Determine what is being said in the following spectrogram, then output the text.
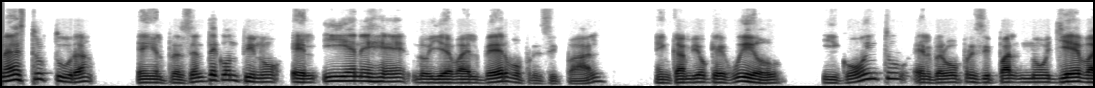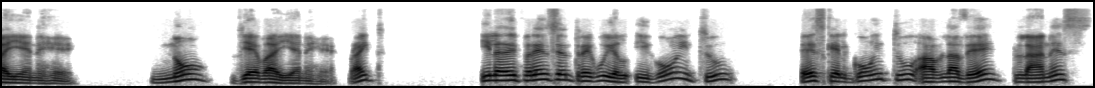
la estructura, en el presente continuo, el ing lo lleva el verbo principal. En cambio que will y going to, el verbo principal no lleva ing. No lleva ing, right? Y la diferencia entre will y going to es que el going to habla de planes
